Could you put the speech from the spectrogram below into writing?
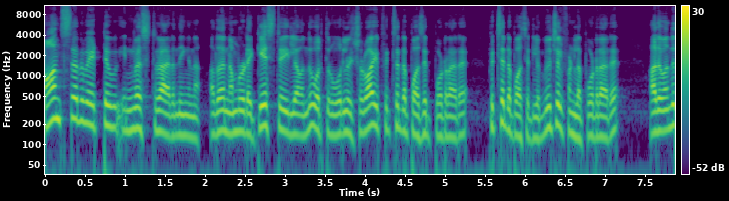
கான்சர்வேட்டிவ் இன்வெஸ்டராக இருந்தீங்கன்னா அதாவது நம்மளுடைய கேஸ் ஸ்டைலில் வந்து ஒருத்தர் ஒரு லட்ச ரூபாய் ஃபிக்ஸட் டெபாசிட் போடுறாரு. ஃபிக்ஸட் டெபாசிட்டில் மியூச்சுவல் ஃபண்டில் போடுறாரு. அது வந்து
